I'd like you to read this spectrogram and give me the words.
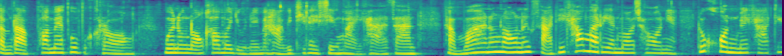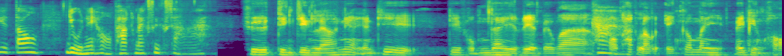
สำหรับพ่อแม่ผู้ปกครอง เมื่อน้องๆเข้ามาอยู่ในมหาวิทยาลัยเชียงใหม่ค่ะอาจารย์ ถามว่าน้องๆนักศึกษาที่เข้ามาเรียนมชเนี่ยทุกคนไหมคะ ที่จะต้องอยู่ในหอพักนักศึกษา คือจริง ๆ แล้วเนี่ยอย่างที่ที่ผมได้เรียนไปว่าค่ะหอพักเราเองก็ไม่ไม่เพียงพอ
